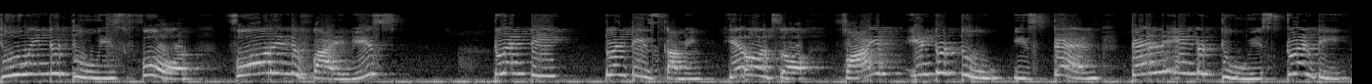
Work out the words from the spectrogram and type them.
2 into 2 is 4. 4 into 5 is 20. 20 is coming. Here also 5 into 2 is 10. 10 into 2 is 20.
